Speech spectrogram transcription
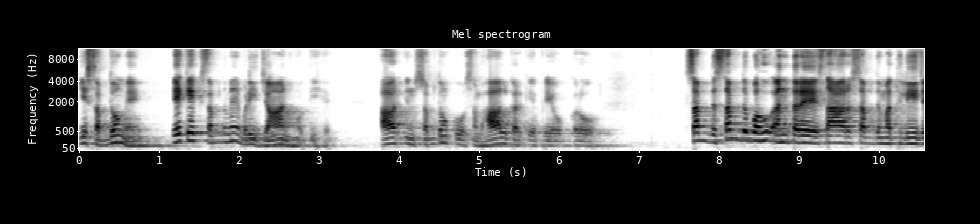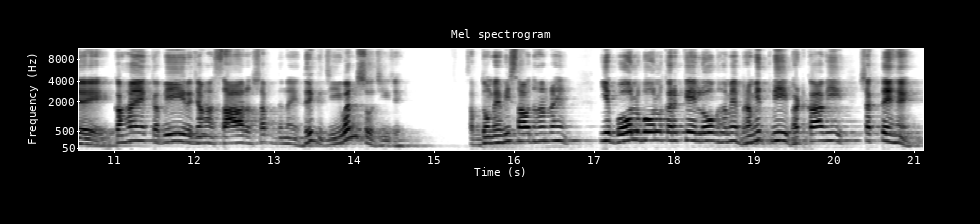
ये शब्दों में एक एक शब्द में बड़ी जान होती है, और इन शब्दों को संभाल करके प्रयोग करो। शब्द शब्द बहु अंतरे, सार शब्द मत लीजे। कहें कबीर जहाँ सार शब्द ने दृग जीवन सो जीजे। शब्दों में भी सावधान रहें। ये बोल बोल करके लोग हमें भ्रमित भी, भटका भी सकते हैं।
